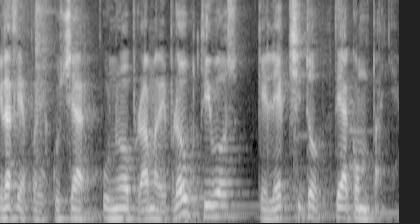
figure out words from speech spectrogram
Gracias por escuchar un nuevo programa de Productivos, que el éxito te acompañe.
